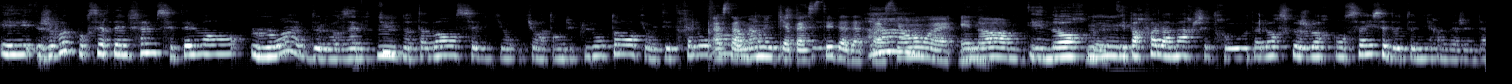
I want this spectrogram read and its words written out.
Et je vois que pour certaines femmes, c'est tellement loin de leurs habitudes, mmh. notamment celles qui ont, qui ont attendu plus longtemps, qui ont été très longtemps. Ah, ça demande une capacité d'adaptation. Ah euh, énorme. Énorme. Mmh. Et parfois la marche est trop haute. Alors ce que je leur conseille, c'est de tenir un agenda,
